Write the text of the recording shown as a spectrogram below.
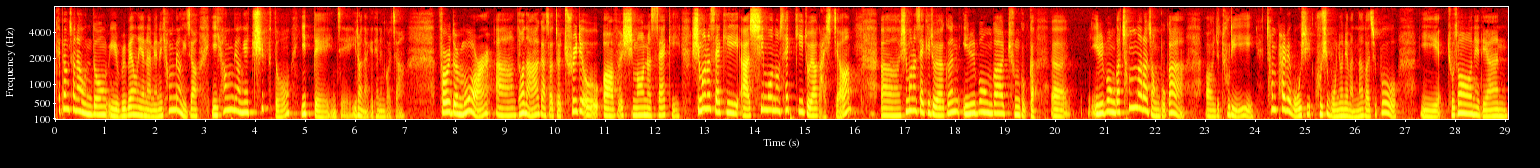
태평천하 운동 이 rebellion 하면은 혁명이죠 이 혁명의 chief도 이때 이제 일어나게 되는 거죠. Furthermore, uh, 더 나아가서 the Treaty of Shimonoseki, Shimonoseki, 아, 시모노세키 조약 아시죠? 어, 시모노세키 조약은 일본과 중국, 그러니까 어, 일본과 청나라 정부가 어, 이제 둘이 1895년에 만나가지고 이 조선에 대한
